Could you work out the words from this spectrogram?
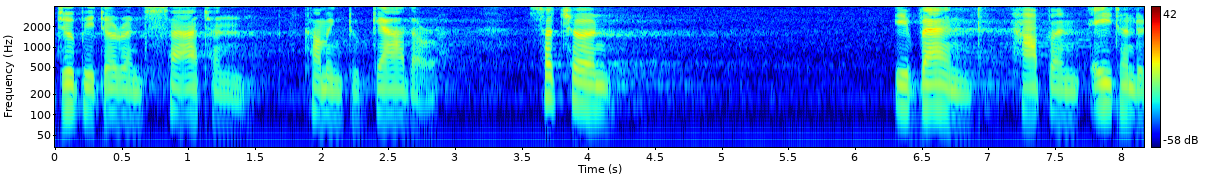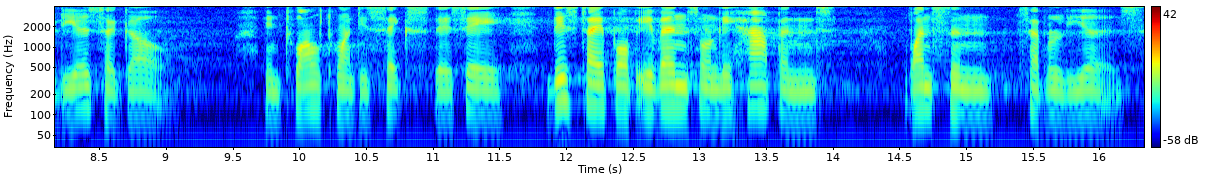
Jupiter and Saturn coming together. Such an event happened 800 years ago. In 1226, they say this type of events only happens once in several years.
